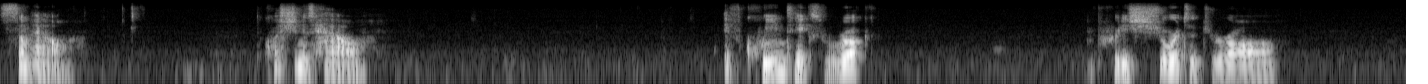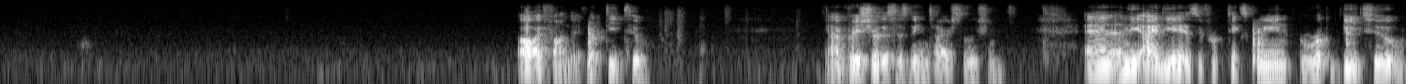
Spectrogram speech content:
somehow. The question is how. If queen takes rook, I'm pretty sure it's a draw. Oh, I found it. Rook d2. Yeah, I'm pretty sure this is the entire solution. And, and the idea is if rook takes queen, rook b2,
